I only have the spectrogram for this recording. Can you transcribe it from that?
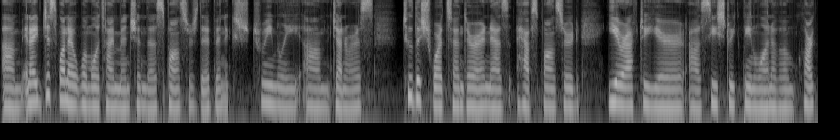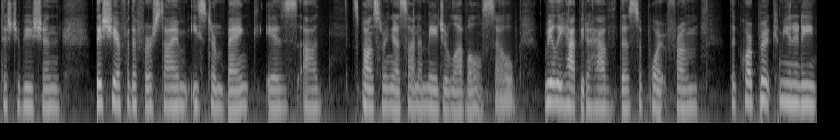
Um, and I just want to one more time mention the sponsors that have been extremely um, generous to the Schwartz Center and as have sponsored year after year. Uh, SeaStreak being one of them, Clarke Distribution. This year, for the first time, Eastern Bank is uh, sponsoring us on a major level. So really happy to have the support from the corporate community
